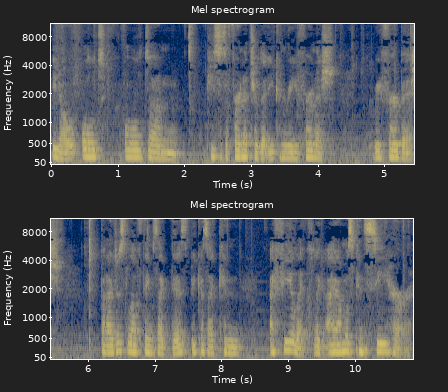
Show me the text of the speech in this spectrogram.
you know, old old um, pieces of furniture that you can refurnish, refurbish. But I just love things like this because I can, I feel it. Like I almost can see her.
